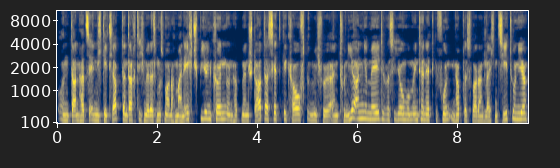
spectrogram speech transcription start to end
Und dann hat es endlich geklappt. Dann dachte ich mir, das muss man auch noch mal in echt spielen können und habe mir ein Starter-Set gekauft und mich für ein Turnier angemeldet, was ich irgendwo im Internet gefunden habe. Das war dann gleich ein C-Turnier.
